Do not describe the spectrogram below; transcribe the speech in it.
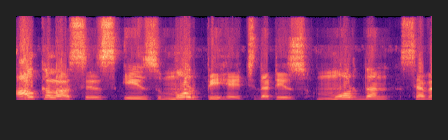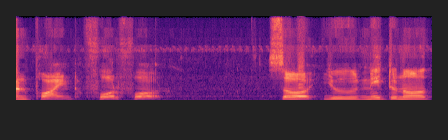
Alkalosis is more pH, that is more than 7.44. So you need to know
